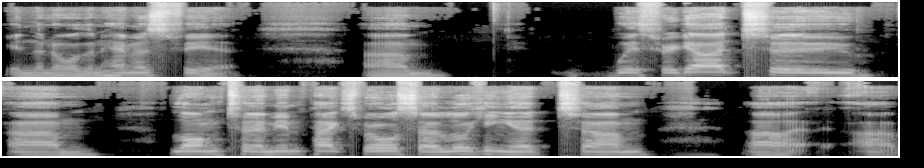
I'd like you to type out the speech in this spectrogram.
in the northern hemisphere. Um, with regard to um, long-term impacts, we're also looking at um, uh, uh,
